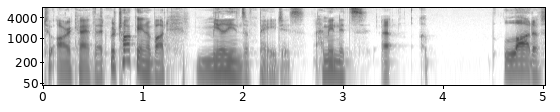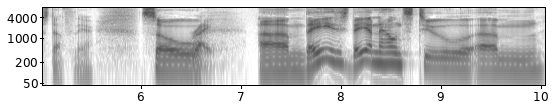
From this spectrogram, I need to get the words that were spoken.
to archive that." We're talking about millions of pages. I mean, it's a, a lot of stuff there. So Right. um, they they announced to um,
